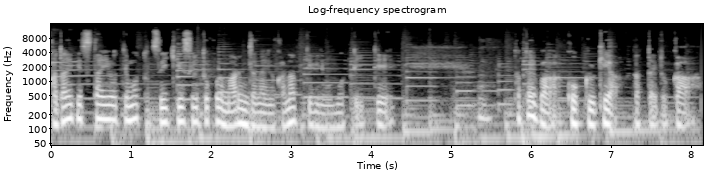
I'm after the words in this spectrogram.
課題別対応ってもっと追求するところもあるんじゃないのかなっていうふうに思っていて、例えば口腔ケアだったりとか、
